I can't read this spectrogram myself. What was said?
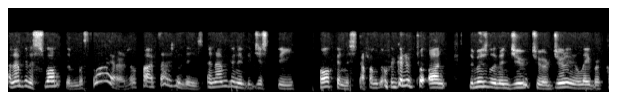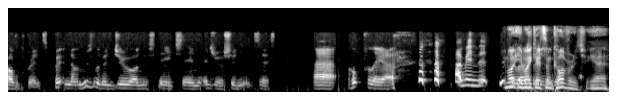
And I'm going to swamp them with flyers of 5,000 of these. And I'm going to be just be hawking this stuff. I'm, we're going to put on the Muslim and Jew tour during the Labour conference, putting a Muslim and Jew on the stage saying that Israel shouldn't exist. Uh, hopefully, uh, I mean, the, You might, you might get some coverage. Yeah.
